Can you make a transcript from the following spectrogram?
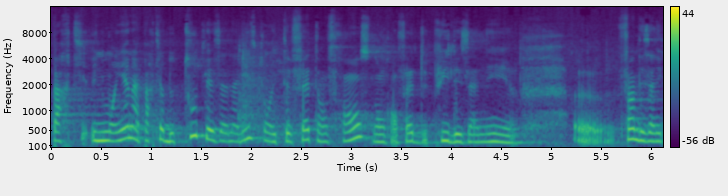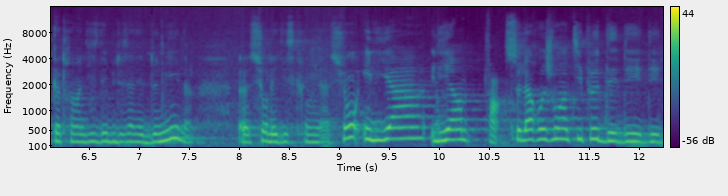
partir, une moyenne à partir de toutes les analyses qui ont été faites en France, donc en fait depuis les années euh, fin des années 90, début des années 2000, euh, sur les discriminations. Il y a, cela rejoint un petit peu des,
